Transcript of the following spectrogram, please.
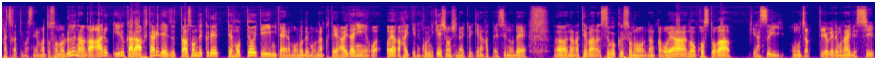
扱っていますね。あとそのルーナがある、いるから二人でずっと遊んでくれて放っておいていいみたいなものでもなくて、間に親が入ってね、コミュニケーションしないといけなかったりするので、あなんか手放、すごくその、なんか親のコストが安いおもちゃっていうわけでもないですし、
